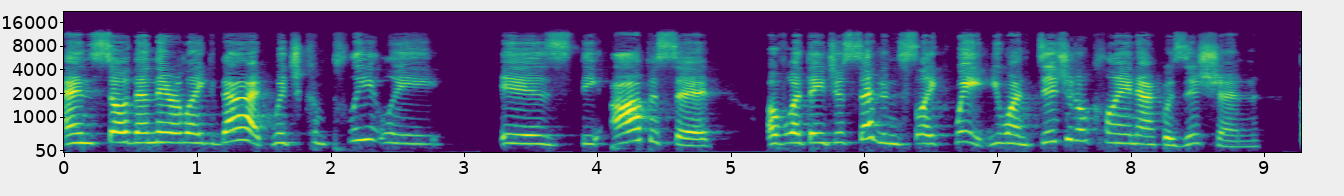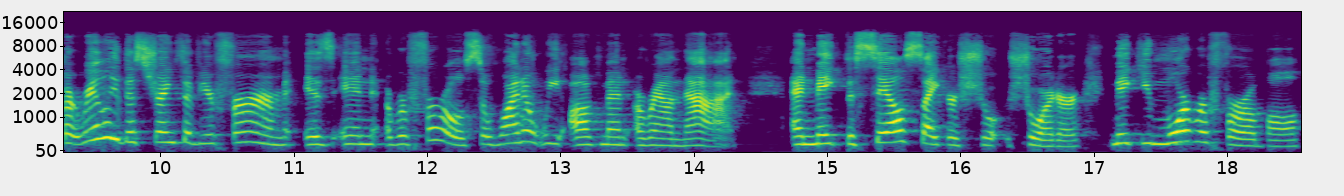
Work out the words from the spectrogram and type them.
And so then they're like that, which completely is the opposite of what they just said. And it's like, wait, you want digital client acquisition, but really the strength of your firm is in a referral. So why don't we augment around that? and make the sales cycle sh- shorter, make you more referable,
